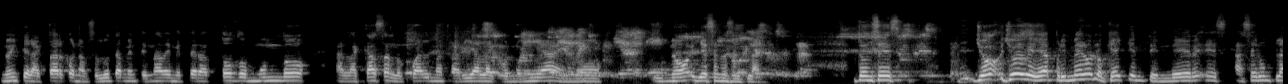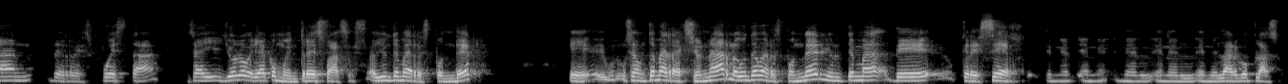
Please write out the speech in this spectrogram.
no interactuar con absolutamente nada y meter a todo mundo a la casa, lo cual mataría la economía y no, y, no, y ese no es el plan. Entonces, yo, yo diría, primero lo que hay que entender es hacer un plan de respuesta o sea, yo lo vería como en tres fases. Hay un tema de responder, eh, o sea, un tema de reaccionar, luego un tema de responder y un tema de crecer en el, en, el, en, el, en el, largo plazo.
